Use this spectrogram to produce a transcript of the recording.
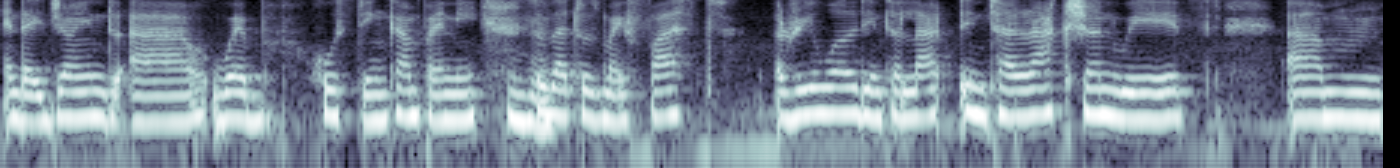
and I joined a web hosting company. So that was my first real world interla- interaction with. Um,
